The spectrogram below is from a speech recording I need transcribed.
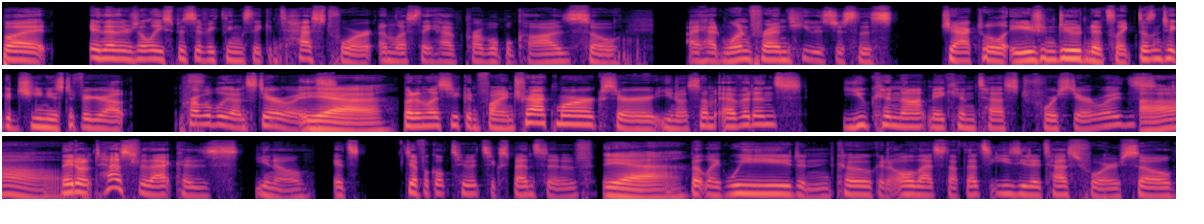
but and then there's only specific things they can test for unless they have probable cause. So I had one friend, he was just this jacked little Asian dude, and it's like doesn't take a genius to figure out probably on steroids. Yeah. But unless you can find track marks or you know some evidence, you cannot make him test for steroids. Oh. They don't test for that because you know it's difficult to, it's expensive Yeah. but like weed and coke and all that stuff that's easy to test for so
